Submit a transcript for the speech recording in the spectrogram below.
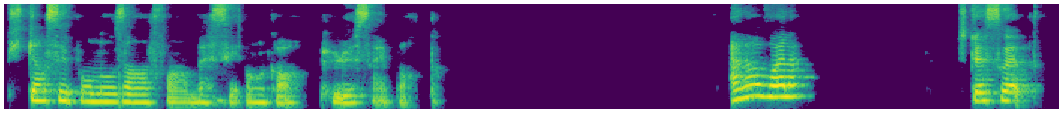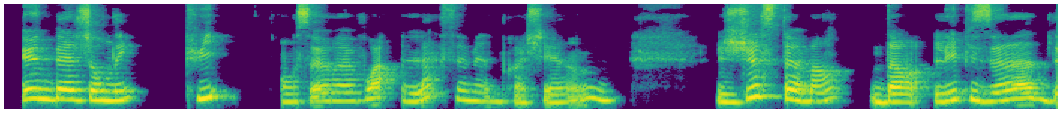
Puis quand c'est pour nos enfants, ben c'est encore plus important. Alors voilà, je te souhaite une belle journée, puis on se revoit la semaine prochaine, justement dans l'épisode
